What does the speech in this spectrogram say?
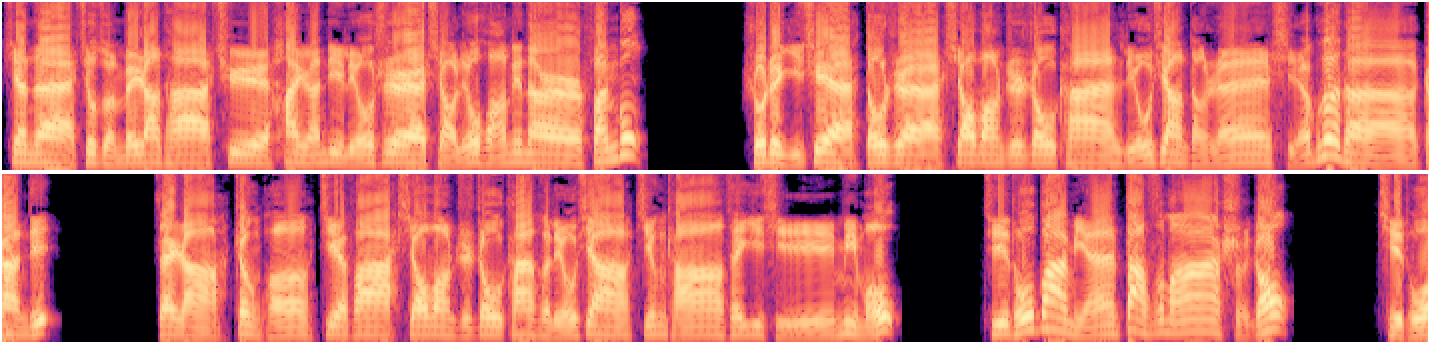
现在就准备让他去汉元帝刘氏小刘皇帝那儿翻供，说这一切都是萧望之周刊刘向等人胁迫他干的。再让郑鹏揭发萧望之周刊和刘向经常在一起密谋，企图罢免大司马史高，企图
